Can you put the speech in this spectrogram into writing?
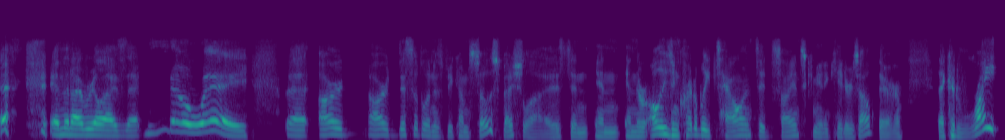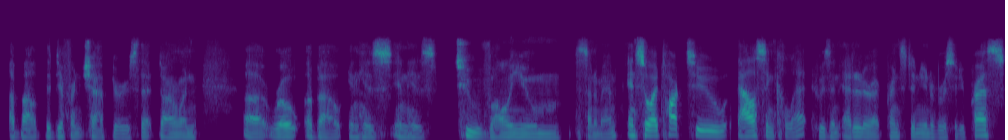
and then I realized that no way that our our discipline has become so specialized and, and, and there are all these incredibly talented science communicators out there that could write about the different chapters that Darwin uh, wrote about in his in his two volume Descent of Man. And so I talked to Alison Kalett, who's an editor at Princeton University Press,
